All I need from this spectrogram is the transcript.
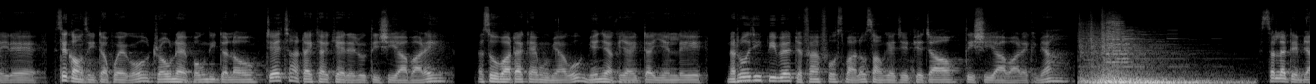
နေတဲ့စစ်ကောင်စီတပ်ဖွဲ့ကို drone နဲ့ပုံသီးတစ်လုံးကျဲချတိုက်ခိုက်ခဲ့တယ်လို့သိရှိရပါတယ်။အဆိုပါတိုက်ခိုက်မှုများကိုမြင်းညက်ခရိုင်တပ်ရင်းလေးနထိုးကြီး People Defense Force မှလှုပ်ဆောင်ခဲ့ခြင်းဖြစ်ကြောင်းသိရှိရပါတယ်ခင်ဗျာ။ ဆက်လက်တင်ပြ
